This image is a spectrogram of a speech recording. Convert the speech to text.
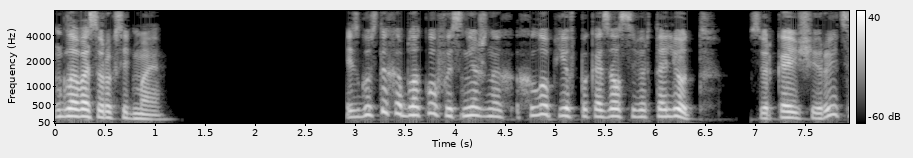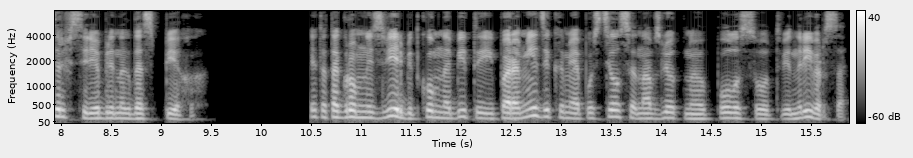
Глава 47. Из густых облаков и снежных хлопьев показался вертолет, сверкающий рыцарь в серебряных доспехах. Этот огромный зверь, битком набитый парамедиками, опустился на взлетную полосу Твин-Риверса.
